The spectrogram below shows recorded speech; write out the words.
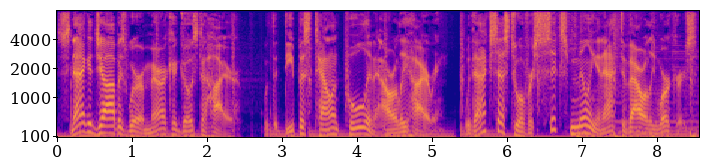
Snag a job is where America goes to hire, with the deepest talent pool in hourly hiring. With access to over 6 million active hourly workers,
